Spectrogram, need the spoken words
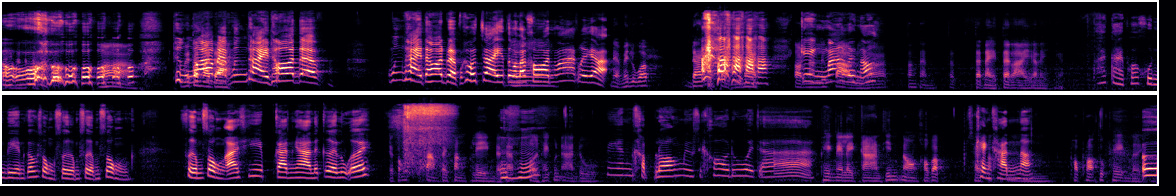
โอ้โหอ่า ถึงไม่ธรรมว่าดา แบบมึงถ่ายทอดแบบ มึงถ่ายทอดแบบเข้าใจตัวละครมากเลยอะ เนี่ยไม่รู้ว่าได้ตั้งแต่วินาทีตอนนั้นหรือเก่งเปมากล่าเลยเนอะ หรือว่าตั้งแต่แต่ไหนแต่ไรอะไรอย่างเงี้ยตายตายพ่อคุณเรียนก็ส่งเสริมเสริมส่ง เสริมส่งอาชีพการงานเหลือเกินลูกเอ้ย เดี๋ยวต้องตามไปฟังเพลงเดี๋ยวจะอือหือเปิดให้คุณอาดู เรียนขับร้องมิวสิควลด้วยจ้า เพลงในรายการที่น้องเขาแบบใช้แข่งขันเหรอมเพราะเพราะทุกเพลงเลย เออ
